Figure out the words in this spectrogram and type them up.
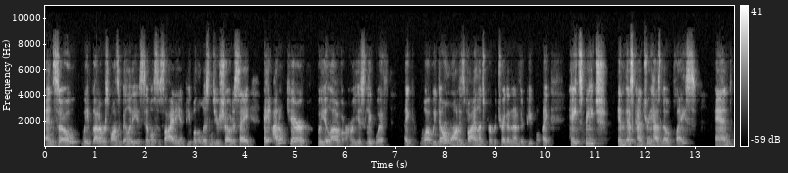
and so we've got a responsibility as civil society and people that listen to your show to say, "Hey, I don't care who you love or who you sleep with. Like what we don't want is violence perpetrated on other people. Like hate speech in this country has no place. And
